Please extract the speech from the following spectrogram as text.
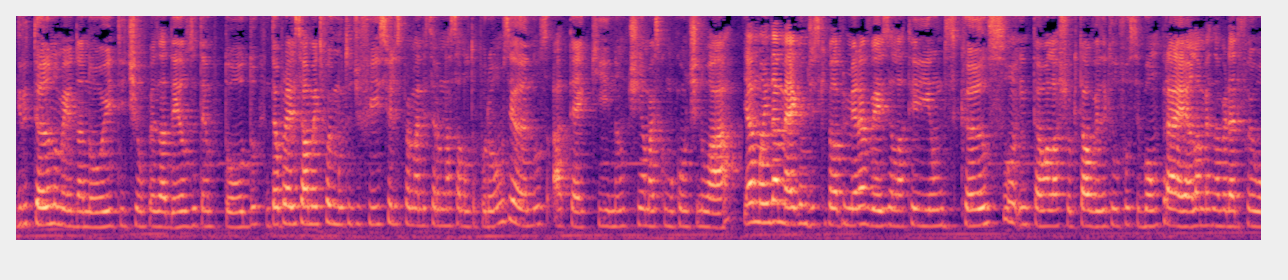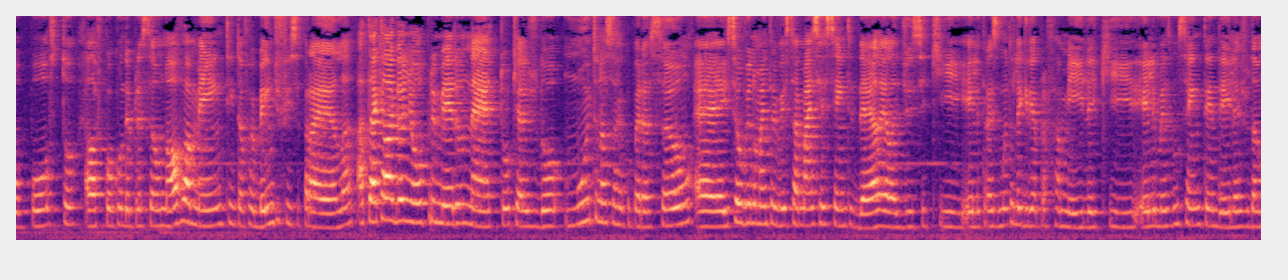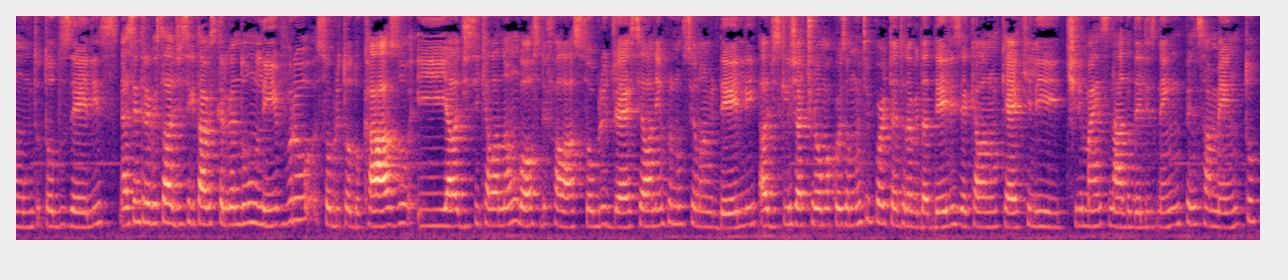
gritando no meio da noite, tinham pesadelos o tempo todo. Então, para eles realmente foi muito difícil. Eles permaneceram nessa luta por 11 anos até que que não tinha mais como continuar. E a mãe da Megan disse que pela primeira vez ela teria um descanso, então ela achou que talvez aquilo fosse bom para ela, mas na verdade foi o oposto. Ela ficou com depressão novamente, então foi bem difícil para ela. Até que ela ganhou o primeiro neto, que ajudou muito na sua recuperação. É, isso eu vi numa entrevista mais recente dela, ela disse que ele traz muita alegria para a família e que ele mesmo sem entender, ele ajuda muito todos eles. Nessa entrevista ela disse que estava escrevendo um livro sobre todo o caso e ela disse que ela não gosta de falar sobre o Jesse, ela nem pronuncia o nome dele. Ela diz que ele já tirou uma coisa muito importante da vida deles e é que ela não quer que ele tire mais nada deles, nem em pensamento.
